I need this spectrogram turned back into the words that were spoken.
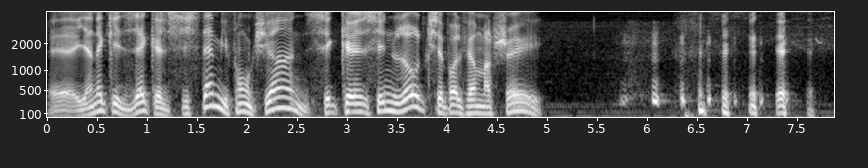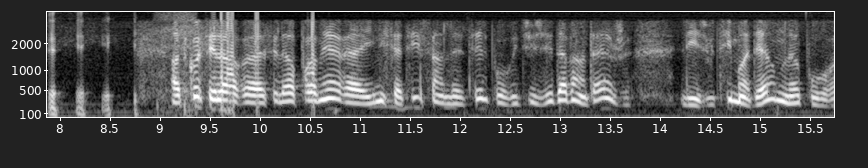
il euh, y en a qui disaient que le système, il fonctionne. C'est que c'est nous autres qui ne savons pas le faire marcher. en tout cas, c'est leur, euh, leur première euh, initiative, semble-t-il, pour utiliser davantage les outils modernes là, pour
